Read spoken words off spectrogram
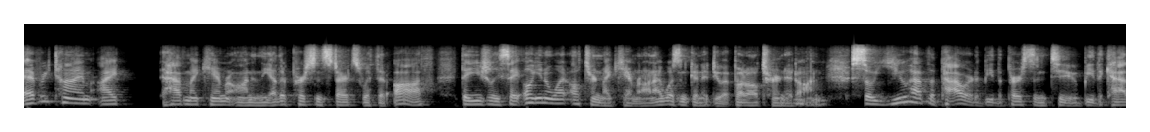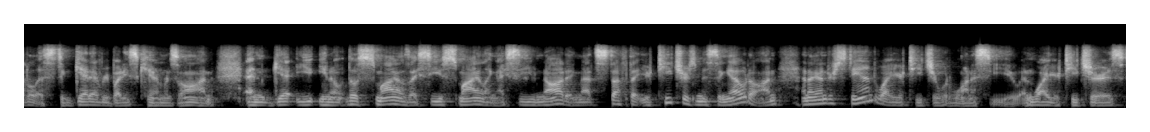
every time I have my camera on and the other person starts with it off, they usually say, Oh, you know what? I'll turn my camera on. I wasn't going to do it, but I'll turn it on. Mm-hmm. So you have the power to be the person to be the catalyst to get everybody's cameras on and get you, you know, those smiles. I see you smiling. I see you nodding. That's stuff that your teacher's missing out on. And I understand why your teacher would want to see you and why your teacher is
